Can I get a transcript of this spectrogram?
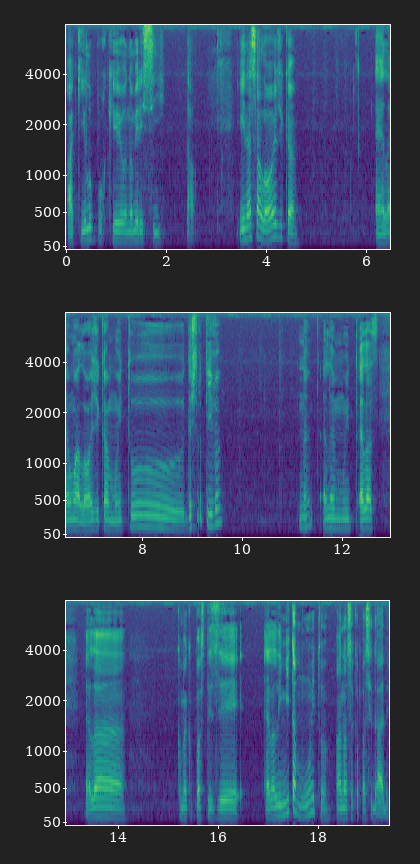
aquilo porque eu não mereci. E nessa lógica, ela é uma lógica muito destrutiva, né? Ela é muito, ela, ela, como é que eu posso dizer? Ela limita muito a nossa capacidade.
